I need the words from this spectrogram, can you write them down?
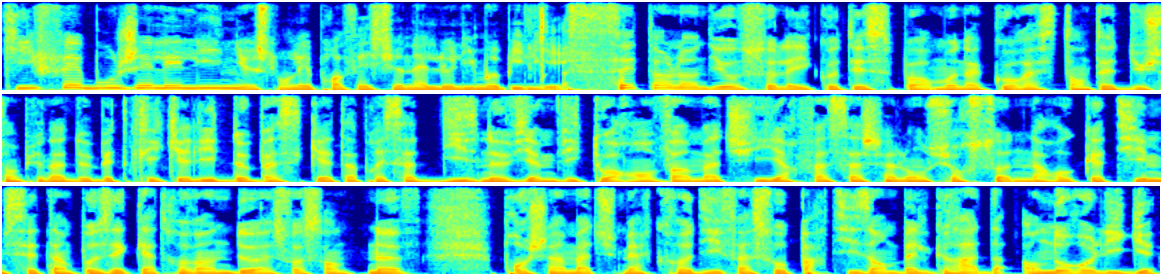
qui fait bouger les lignes selon les professionnels de l'immobilier. C'est un lundi au soleil côté sport. Monaco reste en tête du championnat de Betclic Elite de basket après sa 19e victoire en 20 matchs hier face à Chalon-sur-Saône. La Roca Team s'est imposée 82 à 69. Prochain match mercredi face aux partisans Belgrade en Euroleague.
